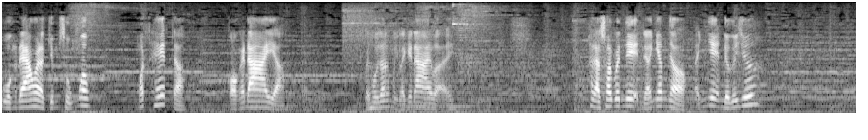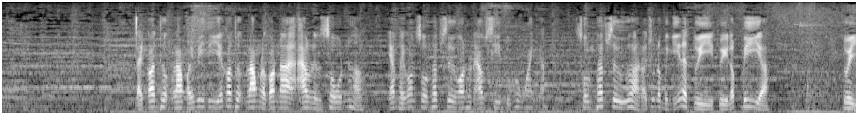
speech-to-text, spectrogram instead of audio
Cuồng đao hay là kiếm súng không? Mất hết à? Còn cái đai à? Vậy thôi chắc mình lấy cái đai vậy. Hay là xoay quen nhện nhỉ anh em nhở đánh nhện được ấy chứ. Đánh con thượng long ấy vd ấy con thượng long là con uh, Alan Sol hả? Em thấy con Sol pháp sư ngon hơn Alcin đúng không anh ạ? À? Sol pháp sư hả? Nói chung là mình nghĩ là tùy tùy lobby à? Tùy.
